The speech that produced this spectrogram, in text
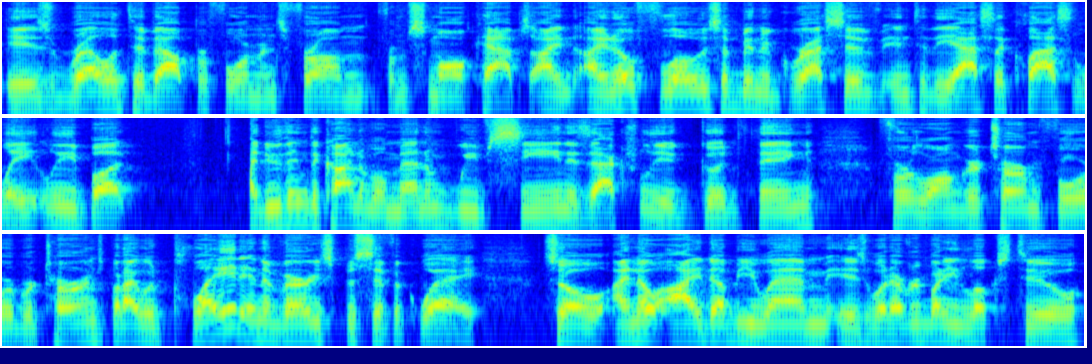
is relative outperformance from, from small caps. I, I know flows have been aggressive into the asset class lately, but I do think the kind of momentum we've seen is actually a good thing for longer term forward returns, but I would play it in a very specific way. So I know IWM is what everybody looks to.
